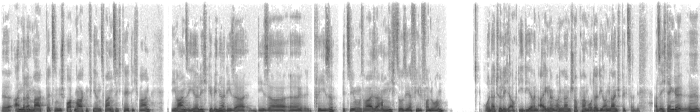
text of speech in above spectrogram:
äh, anderen Marktplätzen wie Sportmarken24 tätig waren, die waren sicherlich Gewinner dieser, dieser äh, Krise, beziehungsweise haben nicht so sehr viel verloren. Und natürlich auch die, die ihren eigenen Online-Shop haben oder die Online-Spezialisten. Also ich denke, äh,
